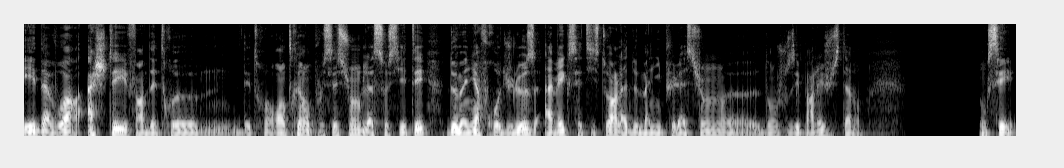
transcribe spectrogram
et d'avoir acheté, enfin d'être euh, rentré en possession de la société de manière frauduleuse avec cette histoire là de manipulation euh, dont je vous ai parlé juste avant. Donc c'est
